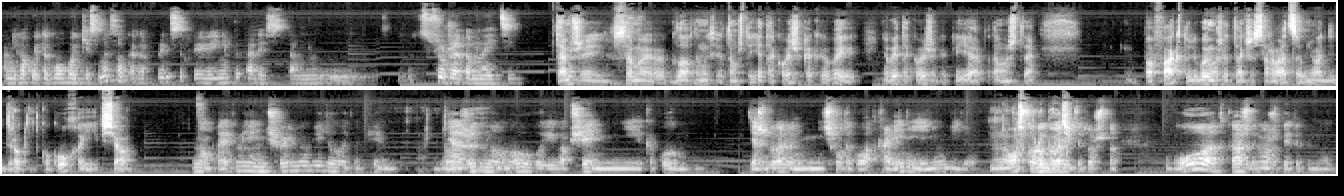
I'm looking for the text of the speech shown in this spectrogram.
а не какой-то глубокий смысл, который, в принципе, и не пытались там сюжетом найти. Там же самая главная мысль о том, что я такой же, как и вы, и вы такой же, как и я, потому что по факту любой может так же сорваться, у него дрогнет кукуха, и все. Ну, поэтому я ничего и не увидел в этом фильме. Да. Неожиданного, нового и вообще никакого... Я же говорю, ничего такого откровения я не увидел. Но скоро вы говорите то, что вот, каждый может, и ты, ну,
